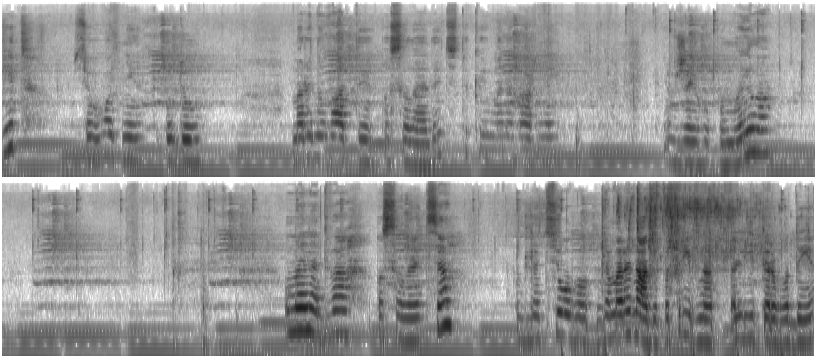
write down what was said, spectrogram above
привіт! Сьогодні буду маринувати оселедець, такий у мене гарний. Я вже його помила. У мене два оселедця. Для цього, для маринаду потрібно літр води.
